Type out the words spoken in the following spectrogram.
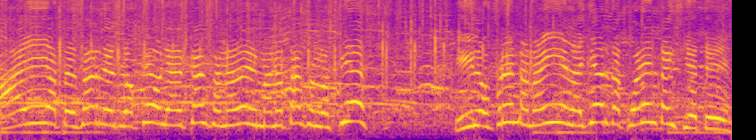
Ahí a pesar del bloqueo le alcanzan a dar el manotazo en los pies y lo frenan ahí en la yarda 47.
